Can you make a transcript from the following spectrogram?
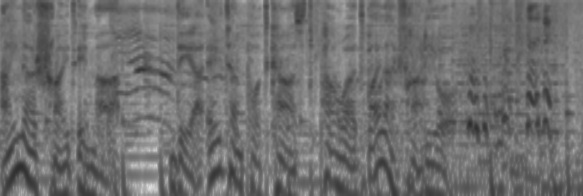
Einer schreit immer. Der Elternpodcast Powered by Life Radio.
